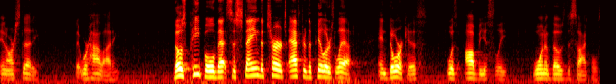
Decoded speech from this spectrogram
in our study that we're highlighting. Those people that sustained the church after the pillars left. And Dorcas was obviously one of those disciples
